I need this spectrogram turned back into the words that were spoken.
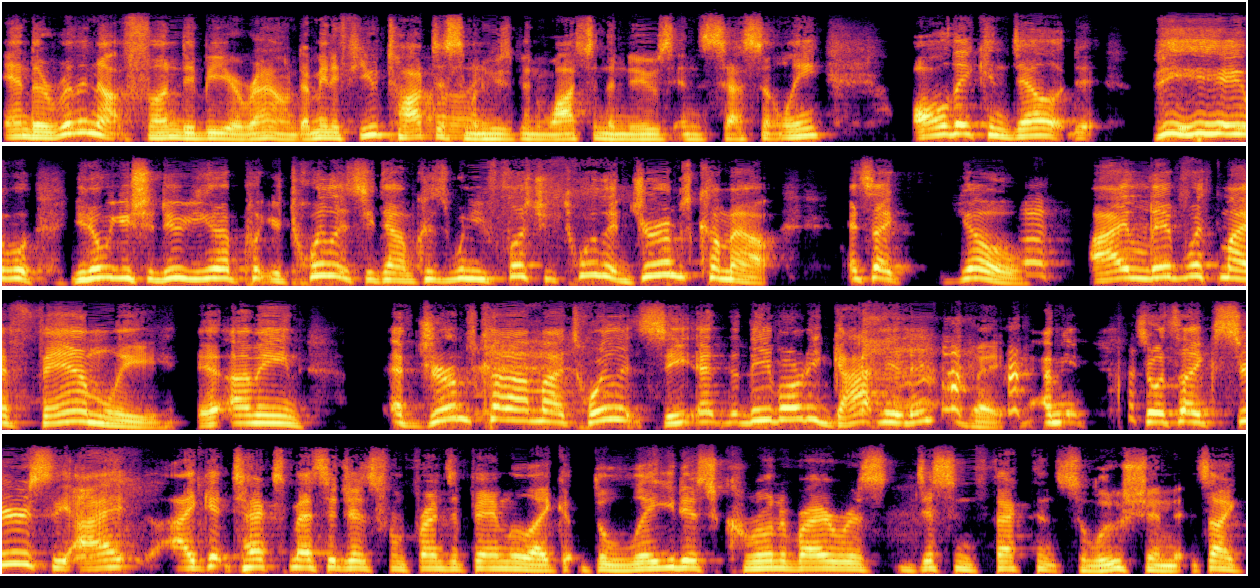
and they're really not fun to be around. I mean, if you talk to someone who's been watching the news incessantly, all they can tell, hey, hey, you know what you should do? You got to put your toilet seat down because when you flush your toilet, germs come out. It's like, yo, I live with my family. I mean, if germs come out my toilet seat, eh, they've already gotten it anyway. I mean, so it's like seriously, I I get text messages from friends and family like the latest coronavirus disinfectant solution. It's like,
